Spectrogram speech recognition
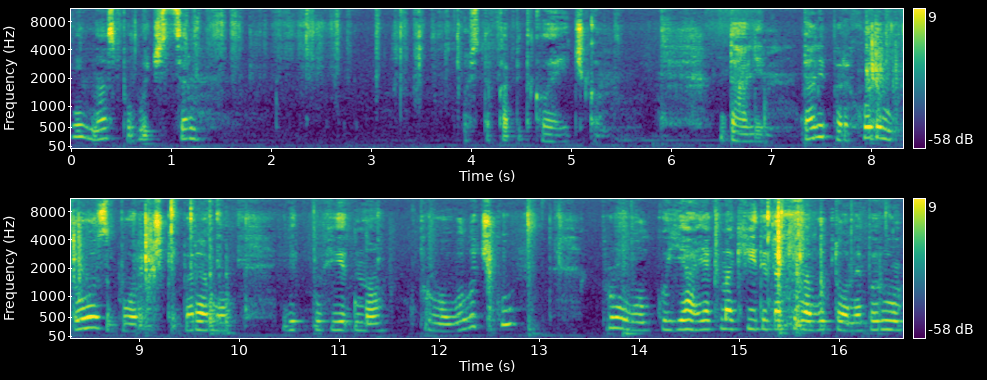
І в нас вийде ось така підклеєчка. Далі, далі переходимо до зборочки. Беремо, відповідно, проволочку. Проволоку я, як на квіти, так і на бутони, беру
